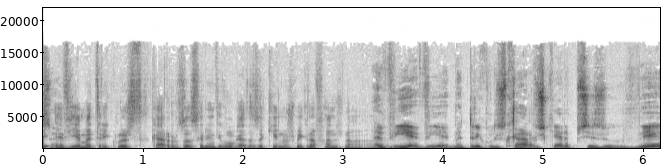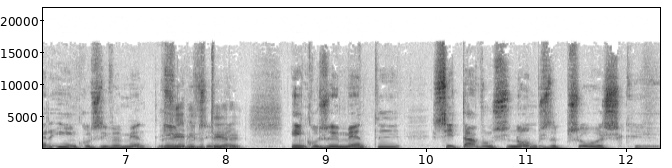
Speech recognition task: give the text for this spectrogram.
intenção. havia matrículas de carros a serem divulgadas aqui nos microfones, não? Havia, havia matrículas de carros que era preciso ver e inclusivamente... Ver e inclusivamente- Inclusivamente citavam-se nomes de pessoas que,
